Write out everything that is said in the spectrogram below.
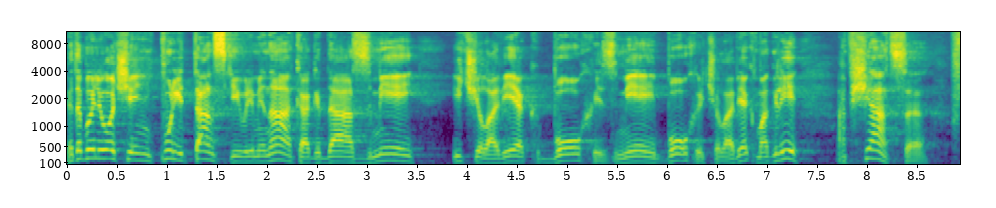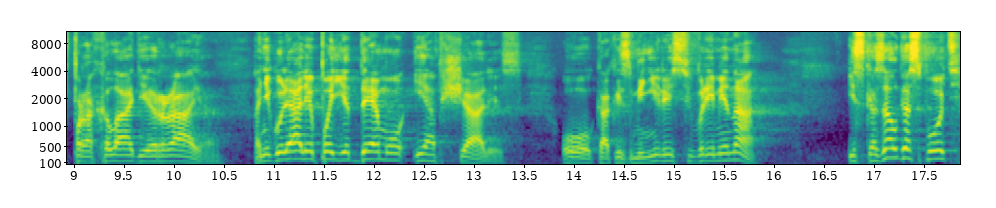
Это были очень пуританские времена, когда змей и человек, Бог и змей, Бог и человек могли общаться в прохладе рая – они гуляли по Едему и общались. О, как изменились времена! И сказал Господь,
